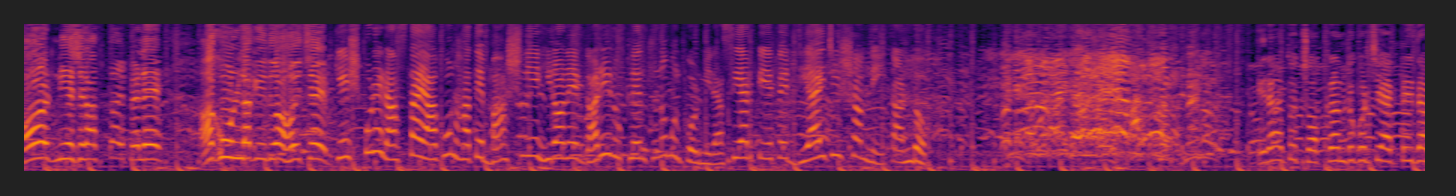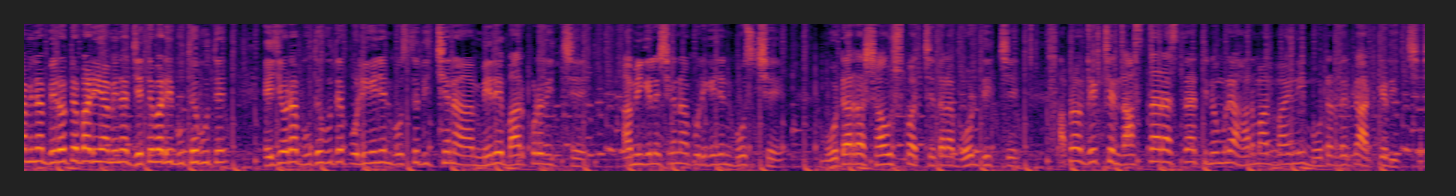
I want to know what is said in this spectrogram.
খড় নিয়ে এসে রাস্তায় ফেলে আগুন লাগিয়ে দেওয়া হয়েছে। কেশপুরে রাস্তায় আগুন হাতে বাঁশ নিয়ে হিরণের গাড়ি রুখলেন তৃণমূল কর্মীরা। সিআরপিএফ এর ডিআইজির সামনেই তাণ্ডব। এরা তো চক্রান্ত করছে একটা যদি আমি না বেরোতে পারি আমি না যেতে পারি বুথে বুথে। এই যে ওরা বুথে বুথে পোলিং এজেন্ট বসতে দিচ্ছে না মেরে বার করে দিচ্ছে। আমি গেলে সেখানে পোলিং এজেন্ট বসছে। ভোটাররা সাহস পাচ্ছে তারা ভোট দিচ্ছে। আপনারা দেখছেন রাস্তায় রাস্তায় তৃণমূলের হারমাত বাহিনী ভোটারদেরকে আটকে দিচ্ছে।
